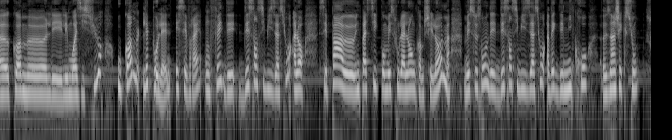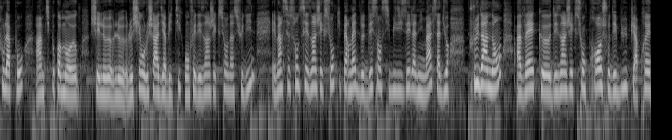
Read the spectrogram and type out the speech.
euh, comme euh, les, moisissures ou comme les pollens. Et c'est vrai, on fait des désensibilisations. Alors, c'est pas une pastille qu'on met sous la langue comme chez l'homme, mais ce sont des désensibilisations avec des micro-injections sous la peau, un petit peu comme chez le, chien ou le chat diabétique où on fait des injections d'insuline. Et eh bien, ce sont ces injections qui permettent de désensibiliser l'animal. Ça dure plus d'un an avec des injections propres au début, puis après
